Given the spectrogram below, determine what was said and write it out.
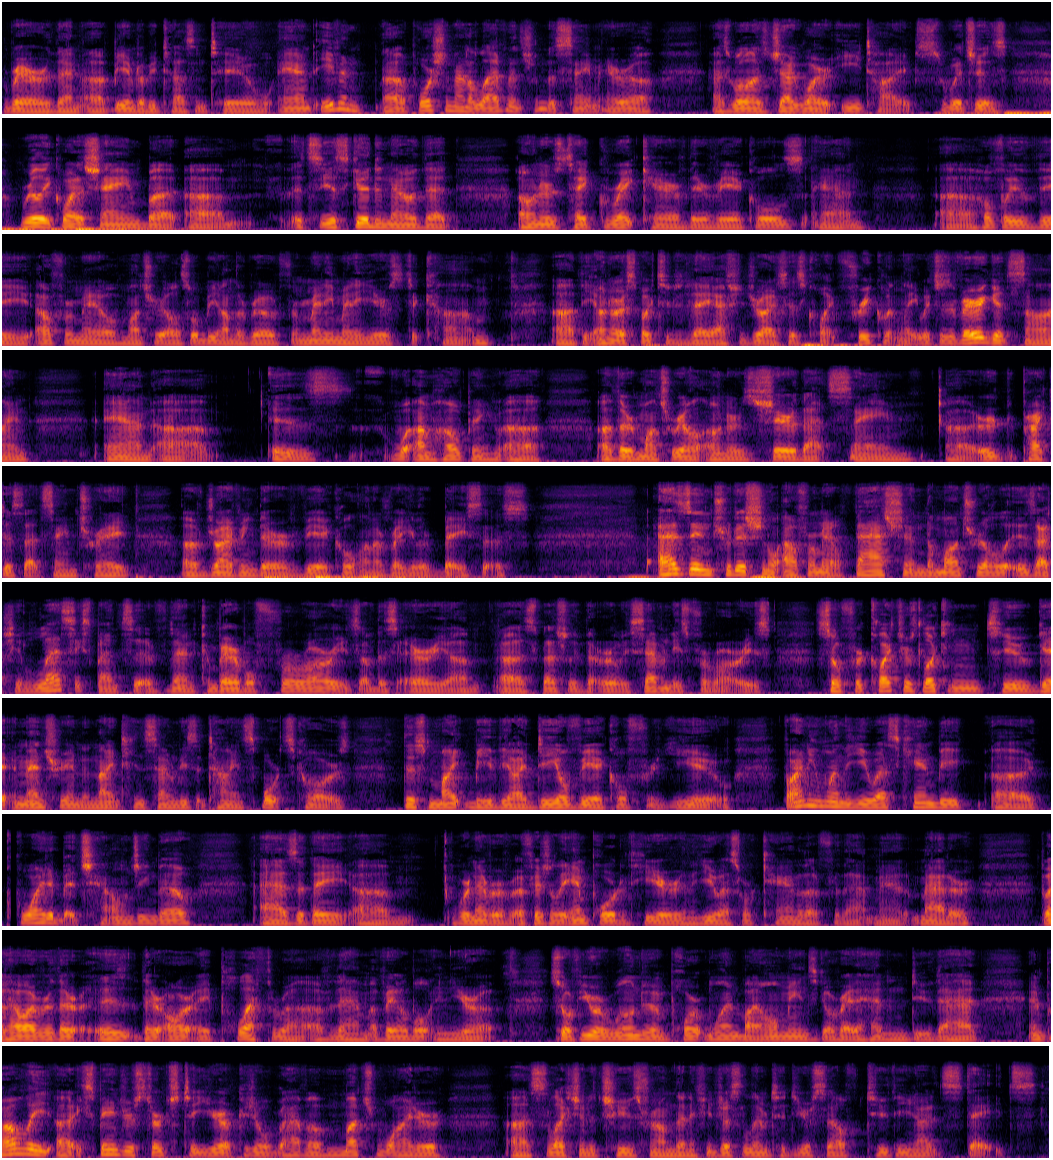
rarer than uh, BMW 2002 and even uh, Porsche 911s from the same era, as well as Jaguar E-types, which is really quite a shame. But um, it's it's good to know that owners take great care of their vehicles, and uh, hopefully the Alfa Romeo Montreals will be on the road for many many years to come. Uh, the owner I spoke to today actually drives his quite frequently, which is a very good sign, and uh, is what I'm hoping uh, other Montreal owners share that same uh, or practice that same trait of driving their vehicle on a regular basis. As in traditional Alfa Romeo fashion, the Montreal is actually less expensive than comparable Ferraris of this area, uh, especially the early 70s Ferraris. So, for collectors looking to get an entry into 1970s Italian sports cars, this might be the ideal vehicle for you. Finding one in the U.S. can be uh, quite a bit challenging, though, as they um, were never officially imported here in the U.S. or Canada, for that matter. But however, there is there are a plethora of them available in Europe. So if you are willing to import one, by all means, go right ahead and do that, and probably uh, expand your search to Europe because you'll have a much wider uh, selection to choose from than if you just limited yourself to the United States.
